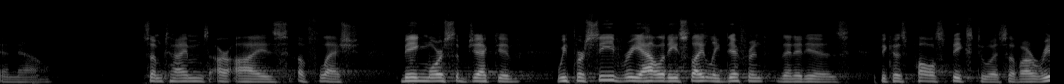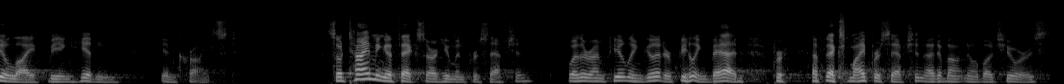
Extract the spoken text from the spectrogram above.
and now. Sometimes our eyes of flesh, being more subjective, we perceive reality slightly different than it is because Paul speaks to us of our real life being hidden in Christ. So timing affects our human perception. Whether I'm feeling good or feeling bad per- affects my perception. I don't know about yours.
